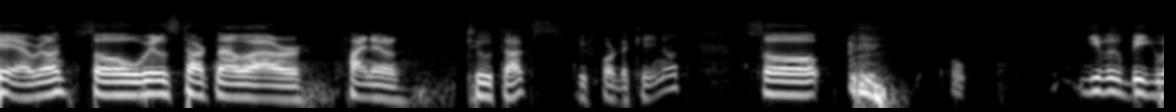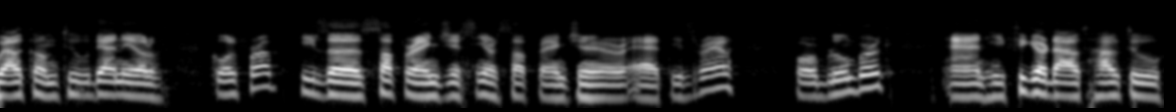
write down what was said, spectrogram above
Okay, everyone. So we'll start now our final two talks before the keynote. So give a big welcome to Daniel Goldfarb. He's a software engineer, senior software engineer at Israel for Bloomberg, and he figured out how to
